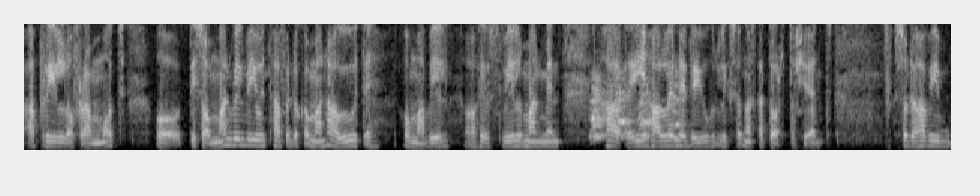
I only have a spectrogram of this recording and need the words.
april och framåt och till sommaren vill vi ju inte ha för då kan man ha ute om man vill och helst vill man men i hallen är det ju liksom ganska torrt och skönt. Så då har vi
